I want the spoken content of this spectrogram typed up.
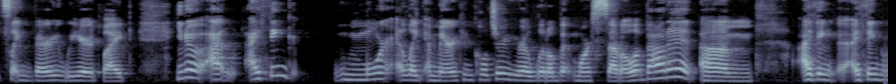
it's like very weird. Like, you know, I I think more like American culture, you're a little bit more subtle about it. Um, I think I think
